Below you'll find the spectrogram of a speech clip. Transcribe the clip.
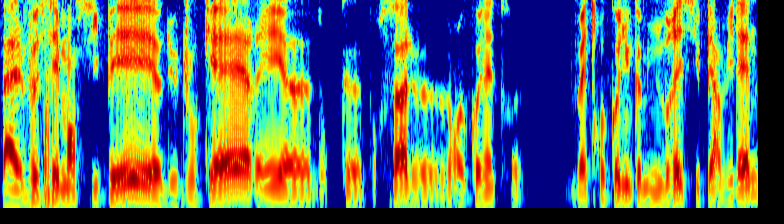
bah, elle veut s'émanciper euh, du Joker et euh, donc euh, pour ça, elle veut reconnaître, veut être reconnue comme une vraie super vilaine.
